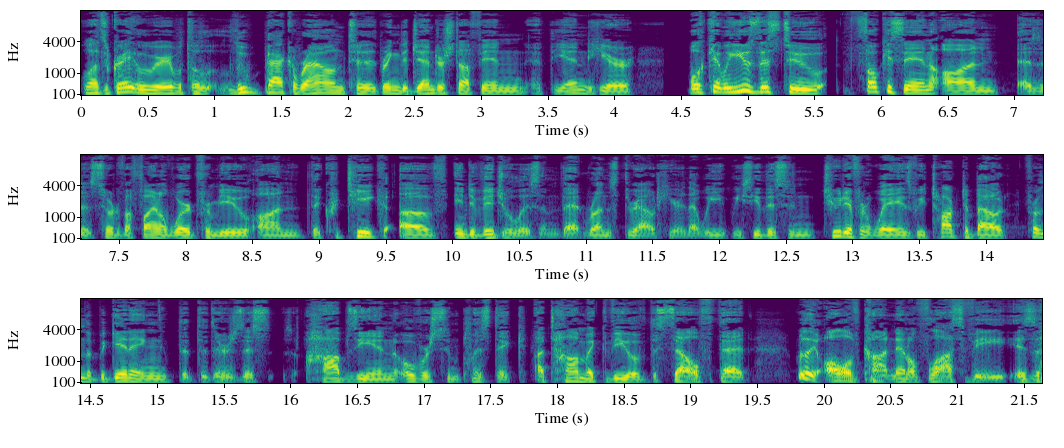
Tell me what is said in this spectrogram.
Well, that's great. We were able to loop back around to bring the gender stuff in at the end here. Well, can we use this to focus in on, as a sort of a final word from you, on the critique of individualism that runs throughout here? That we, we see this in two different ways. We talked about from the beginning that, that there's this Hobbesian, oversimplistic, atomic view of the self that really all of continental philosophy is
